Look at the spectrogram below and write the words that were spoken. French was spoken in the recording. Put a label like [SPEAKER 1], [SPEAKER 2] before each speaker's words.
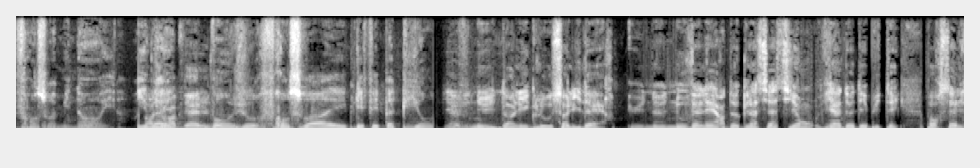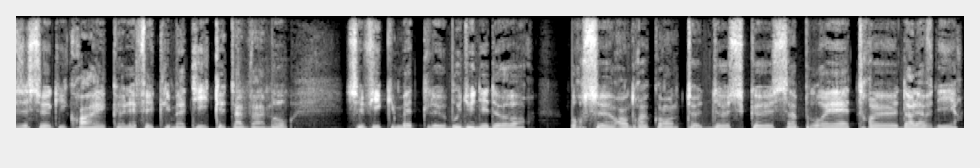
[SPEAKER 1] François Minon. Et,
[SPEAKER 2] Bonjour
[SPEAKER 1] bah,
[SPEAKER 2] Abdel.
[SPEAKER 1] Bonjour François et l'effet papillon.
[SPEAKER 2] Bienvenue dans l'igloo solidaire. Une nouvelle ère de glaciation vient de débuter. Pour celles et ceux qui croiraient que l'effet climatique est un vain mot, suffit qu'ils mettent le bout du nez dehors pour se rendre compte de ce que ça pourrait être dans l'avenir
